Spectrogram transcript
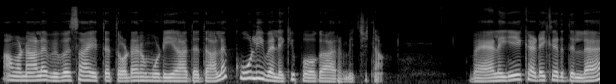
அவனால் விவசாயத்தை தொடர முடியாததால் கூலி வேலைக்கு போக ஆரம்பிச்சிட்டான். வேலையே கிடைக்கிறதில்ல.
